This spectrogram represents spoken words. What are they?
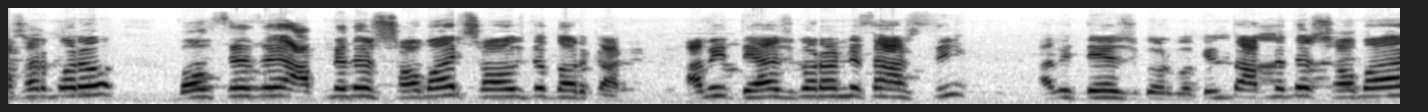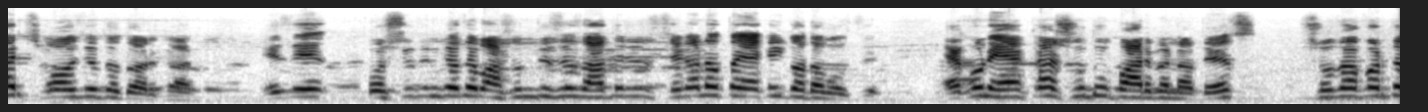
আসার পরেও বলছে যে আপনাদের সবার সহযোগিতা দরকার। আমি দেশ গড়ার নিচে আসছি, আমি দেশ গড়বো, কিন্তু আপনাদের সবার সহযোগিতা দরকার। এই যে পরশুদিনকে যে ভাষণ দিচ্ছে যাদের সেখানেও তো একই কথা বলছে। এখন একা শুধু পারবে না দেশ, সোজা করতে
